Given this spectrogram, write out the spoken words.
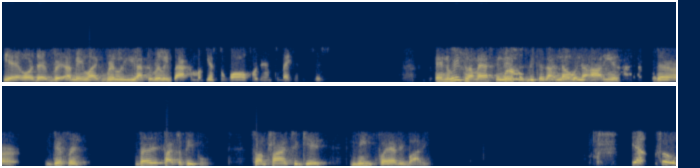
Yeah, or they're. I mean, like really, you have to really back them against the wall for them to make a decision. And the reason I'm asking this well, is because I know in the audience there are different, various types of people. So I'm trying to get meat for everybody. Yeah. So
